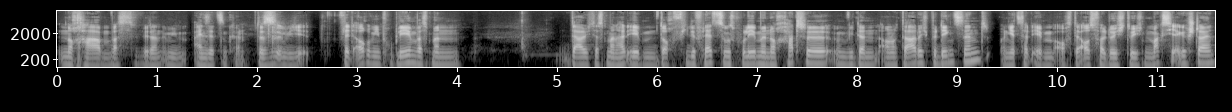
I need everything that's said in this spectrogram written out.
noch haben, was wir dann irgendwie einsetzen können. Das ist irgendwie vielleicht auch irgendwie ein Problem, was man dadurch, dass man halt eben doch viele Verletzungsprobleme noch hatte, irgendwie dann auch noch dadurch bedingt sind und jetzt halt eben auch der Ausfall durch, durch Maxi Eggestein.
